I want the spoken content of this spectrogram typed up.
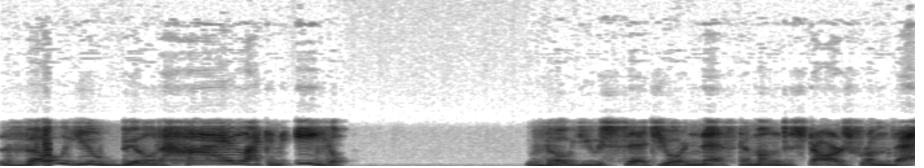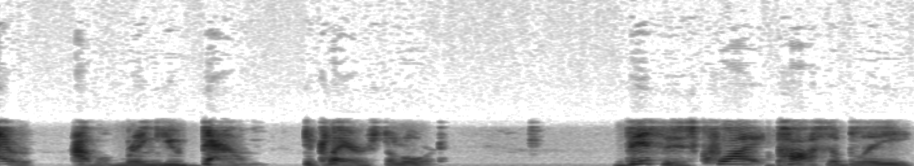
though you build high like an eagle, though you set your nest among the stars, from there I will bring you down, declares the Lord. This is quite possibly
